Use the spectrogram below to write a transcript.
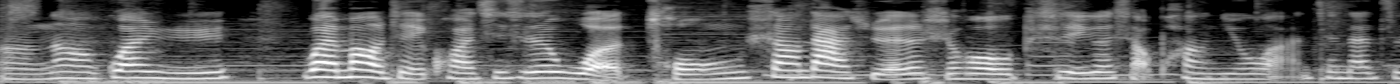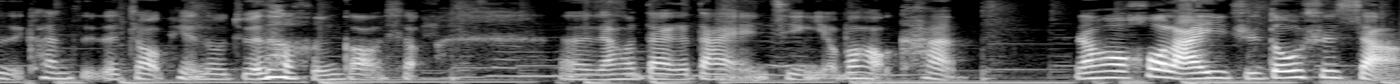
嗯，那关于外貌这一块，其实我从上大学的时候是一个小胖妞啊，现在自己看自己的照片都觉得很搞笑。嗯，然后戴个大眼镜也不好看，然后后来一直都是想，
